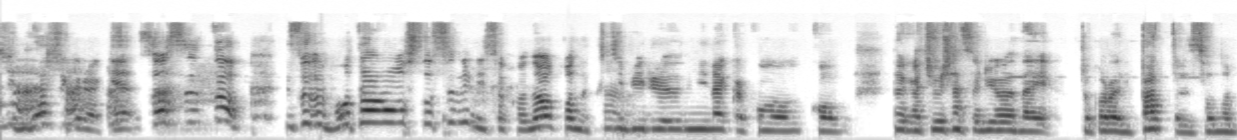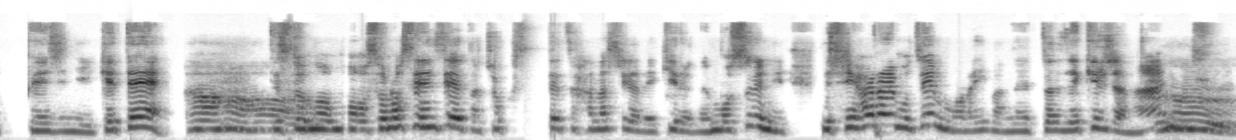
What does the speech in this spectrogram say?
時に出してくるわけ。そうすると、そのボタンを押すとすぐにそこの、この唇になんかこう、こう、なんか注射するようなところにパッとそのページに行けて、で、その、もうその先生と直接接話ができるね。もうすぐに、で支払いも全部ほら今ネットでできるじゃない、うん、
